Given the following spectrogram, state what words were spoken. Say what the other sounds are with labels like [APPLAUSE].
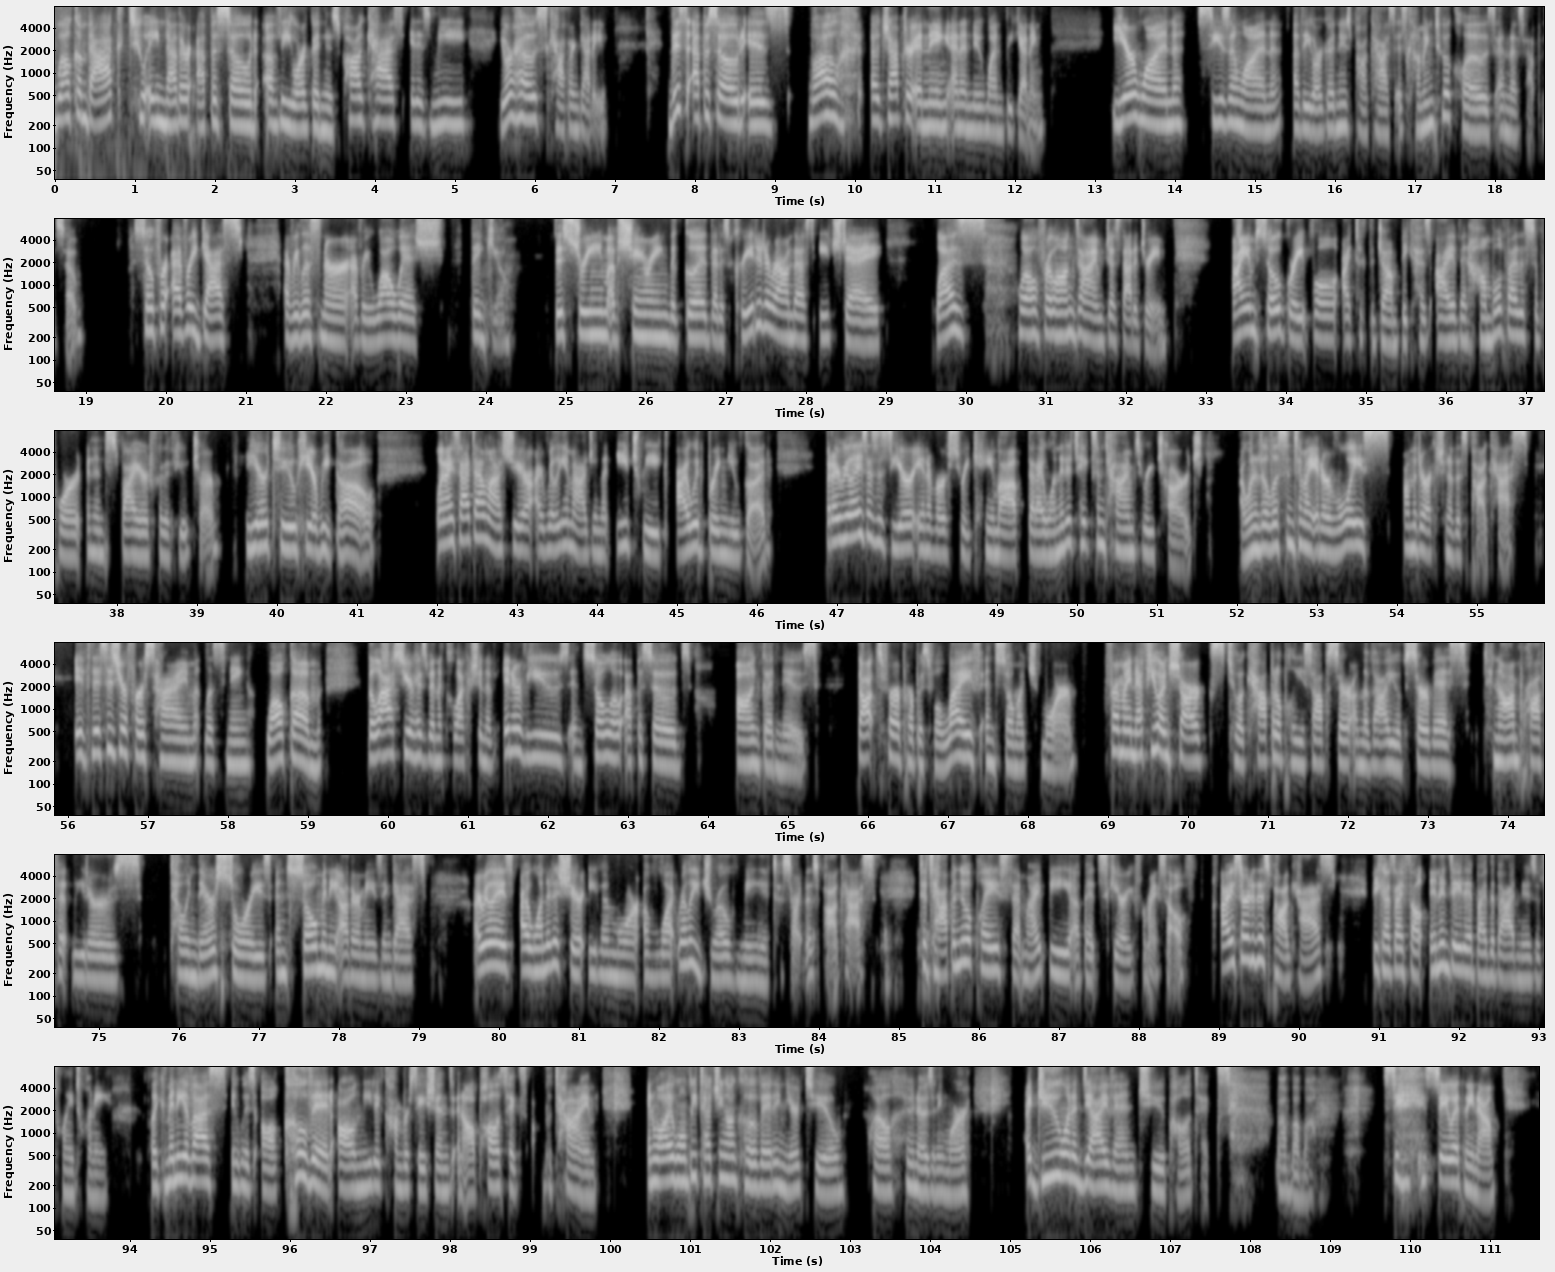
Welcome back to another episode of the Your Good News podcast. It is me, your host, Katherine Getty. This episode is, well, [LAUGHS] a chapter ending and a new one beginning. Year one, season one of the Your Good News podcast is coming to a close in this episode. So, for every guest, every listener, every well wish, thank you. This dream of sharing the good that is created around us each day was, well, for a long time, just that a dream. I am so grateful I took the jump because I have been humbled by the support and inspired for the future. Year two, here we go. When I sat down last year, I really imagined that each week I would bring you good. But I realized as this year anniversary came up that I wanted to take some time to recharge. I wanted to listen to my inner voice on the direction of this podcast. If this is your first time listening, welcome. The last year has been a collection of interviews and solo episodes on good news, thoughts for a purposeful life, and so much more. From my nephew on sharks to a Capitol police officer on the value of service to nonprofit leaders telling their stories and so many other amazing guests, I realized I wanted to share even more of what really drove me to start this podcast, to tap into a place that might be a bit scary for myself. I started this podcast because I felt inundated by the bad news of 2020. Like many of us, it was all COVID, all needed conversations, and all politics all the time. And while I won't be touching on COVID in year two, well, who knows anymore? I do want to dive into politics. Bum, bum, bum. Stay, [LAUGHS] stay with me now.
